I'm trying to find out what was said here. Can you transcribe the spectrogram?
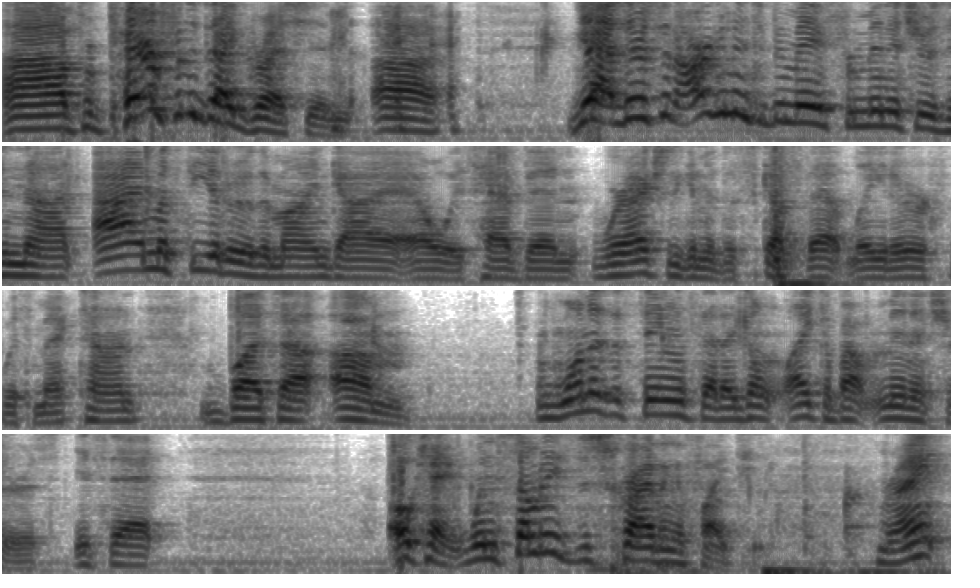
uh, prepare for the digression. Uh, yeah, there's an argument to be made for miniatures and not. I'm a theater of the mind guy. I always have been. We're actually going to discuss that later with Mekton. But uh, um, one of the things that I don't like about miniatures is that, okay, when somebody's describing a fight to you, right?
